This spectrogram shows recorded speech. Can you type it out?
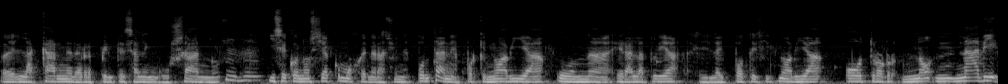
eh, la carne, de repente salen gusanos, y se conocía como generación espontánea, porque no había una, era la teoría, eh, la hipótesis, no había otro, no, nadie,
